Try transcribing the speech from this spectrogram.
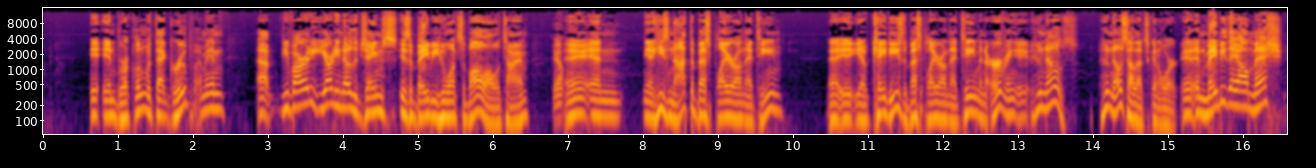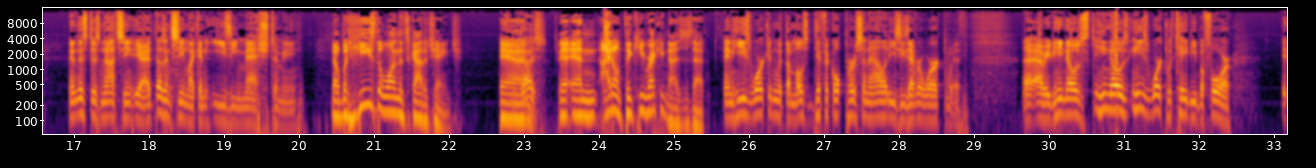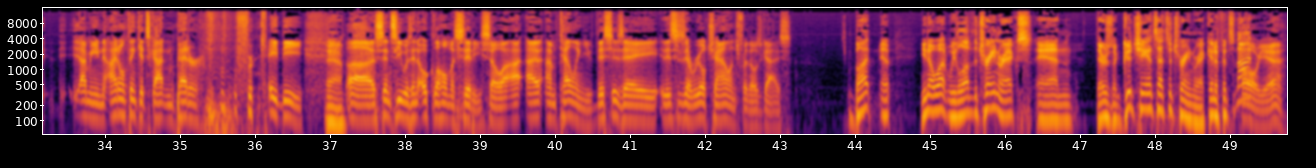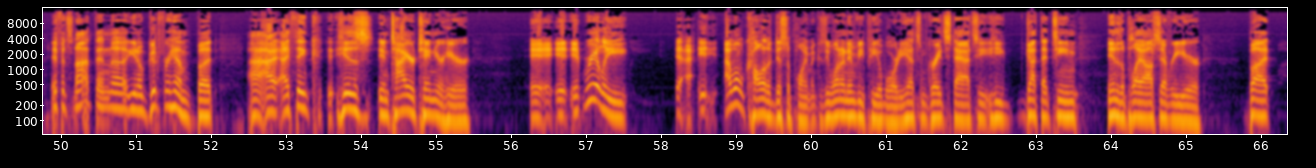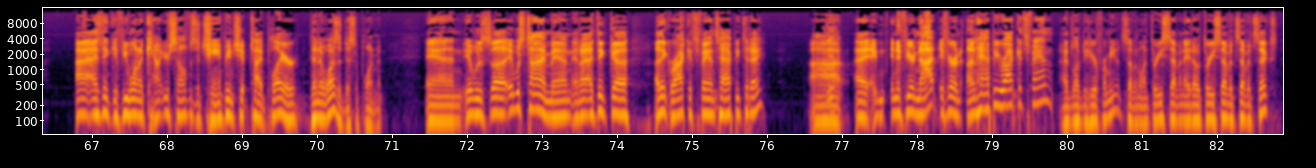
in, Brooklyn with that group. I mean, uh, you've already you already know that James is a baby who wants the ball all the time. Yep. And, and you know he's not the best player on that team. Uh, you know, KD's the best player on that team, and Irving. Who knows? Who knows how that's going to work? And, and maybe they all mesh. And this does not seem. Yeah, it doesn't seem like an easy mesh to me. No, but he's the one that's got to change. And, He does. and I don't think he recognizes that. and he's working with the most difficult personalities he's ever worked with. Uh, I mean, he knows he knows he's worked with KD before. It, I mean, I don't think it's gotten better for KD Yeah. uh, since he was in Oklahoma City. So I, I, I'm telling you, this is a this is a real challenge for those guys. But uh, you know what? We love the train wrecks, and there's a good chance that's a train wreck. And if it's not, Oh, yeah. if it's not, then uh, you know, good for him. But I, I think his entire tenure here, it, it, it really. I won't call it a disappointment because he won an MVP award. He had some great stats. He he got that team into the playoffs every year. But I, I think if you want to count yourself as a championship type player, then it was a disappointment. And it was uh, it was time, man. And I, I think uh, I think Rockets fans happy today. Uh, I- and if you're not, if you're an unhappy Rockets fan, I'd love to hear from you at 713-780-3776.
